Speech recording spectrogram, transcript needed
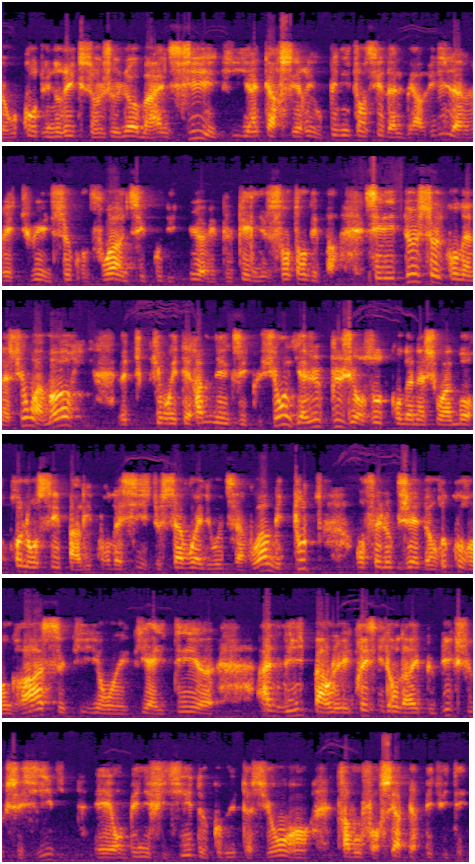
au cours d'une rixe un jeune homme à Annecy et qui, incarcéré au pénitencier d'Albertville, avait tué une seconde fois un de ses co-détenus avec lequel il ne s'entendait pas. C'est les deux seules condamnations à mort qui ont été ramenées il y a eu plusieurs autres condamnations à mort prononcées par les cours d'assises de Savoie et de Haute-Savoie, mais toutes ont fait l'objet d'un recours en grâce qui, ont, qui a été euh, admis par les présidents de la République successifs et ont bénéficié de commutations en travaux forcés à perpétuité.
